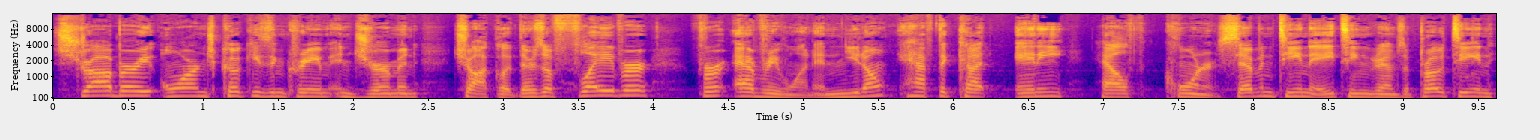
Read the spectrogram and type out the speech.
strawberry, orange, cookies and cream, and German chocolate. There's a flavor for everyone, and you don't have to cut any health corners. 17 to 18 grams of protein,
